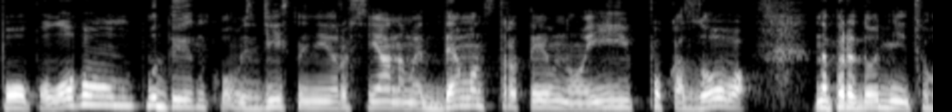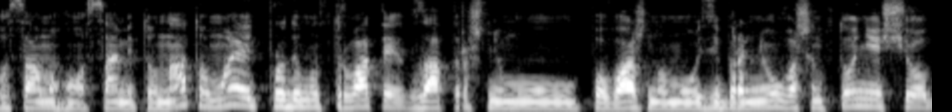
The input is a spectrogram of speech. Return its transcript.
по пологовому будинку, здійснені росіянами демонстративно і показово напередодні цього самого саміту НАТО, мають продемонструвати завтрашньому поважному зібранню у Вашингтоні, що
